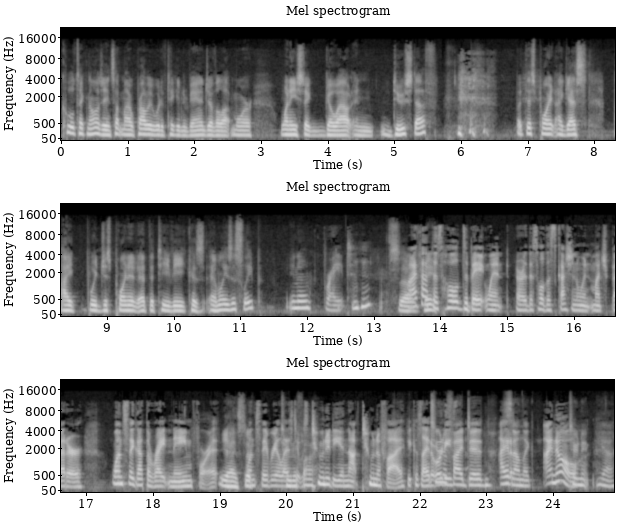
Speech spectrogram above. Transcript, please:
cool technology and something I probably would have taken advantage of a lot more when I used to go out and do stuff. but at this point, I guess I would just point it at the TV because Emily's asleep. You know, Right. so Well, I thought hey, this whole debate went, or this whole discussion went much better once they got the right name for it. Yeah, instead Once they realized it was Tunity and not Tunify, because I'd already. Tunify did I had- sound like I know. Tuni- yeah.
